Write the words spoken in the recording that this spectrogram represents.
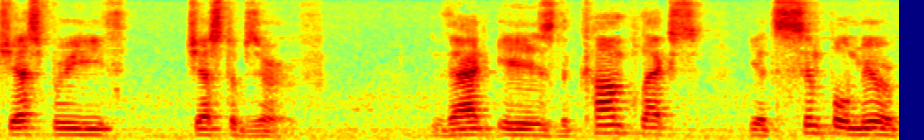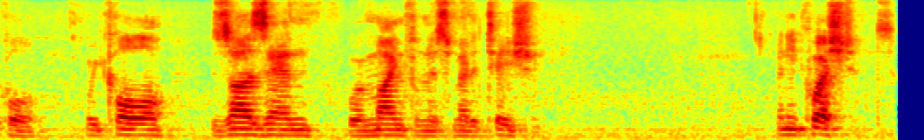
just breathe, just observe. That is the complex yet simple miracle we call zazen or mindfulness meditation. Any questions?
